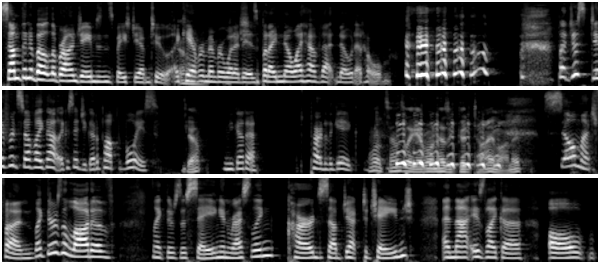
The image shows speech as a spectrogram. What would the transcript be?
something about LeBron James in Space Jam 2. I can't oh, remember what it is, but I know I have that note at home. but just different stuff like that. Like I said, you got to pop the boys. yep. You got to. Part of the gig Well, it sounds like everyone has a good time on it. so much fun. Like there's a lot of like there's a saying in wrestling, cards subject to change, and that is like a all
